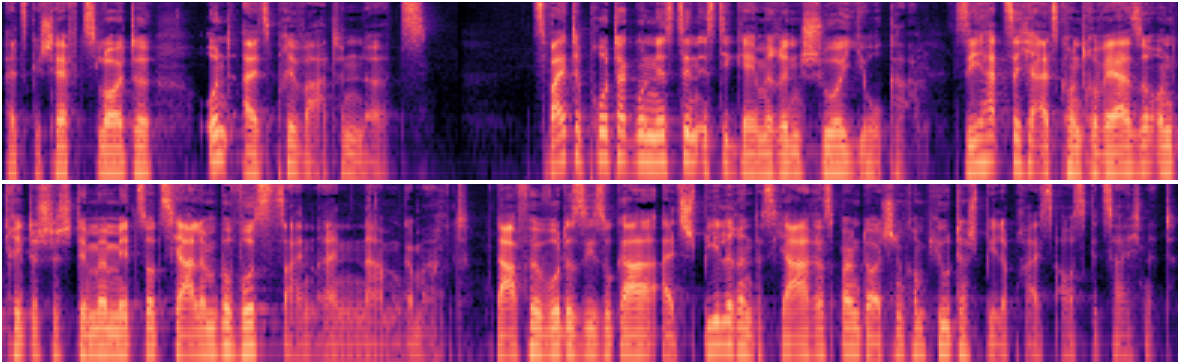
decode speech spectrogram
als Geschäftsleute und als private Nerds. Zweite Protagonistin ist die Gamerin Shur Yoka. Sie hat sich als kontroverse und kritische Stimme mit sozialem Bewusstsein einen Namen gemacht. Dafür wurde sie sogar als Spielerin des Jahres beim Deutschen Computerspielepreis ausgezeichnet.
